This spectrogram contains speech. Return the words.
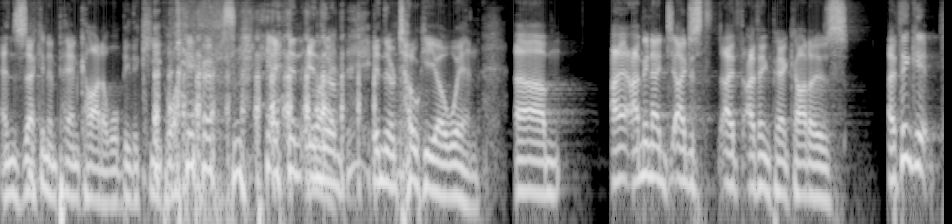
and Zekken and Pancada will be the key players in, in their in their Tokyo win. Um, I, I mean, I, I just I, I think Pancada is. I think it.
